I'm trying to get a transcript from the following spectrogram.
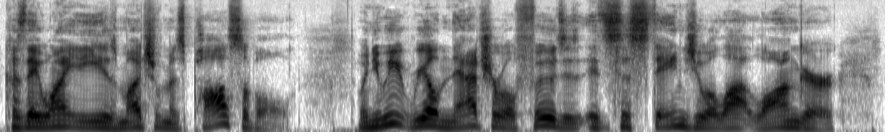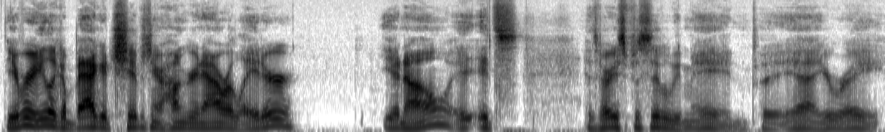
because they want you to eat as much of them as possible. When you eat real natural foods, it, sustains you a lot longer Do you ever eat like a bag of chips and you're hungry an hour later? You know, it, it's it's very specifically made. But yeah, you're right.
